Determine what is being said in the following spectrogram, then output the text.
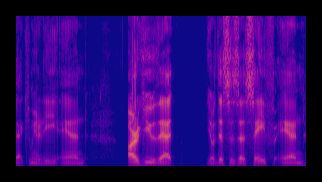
that community and argue that you know this is a safe and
